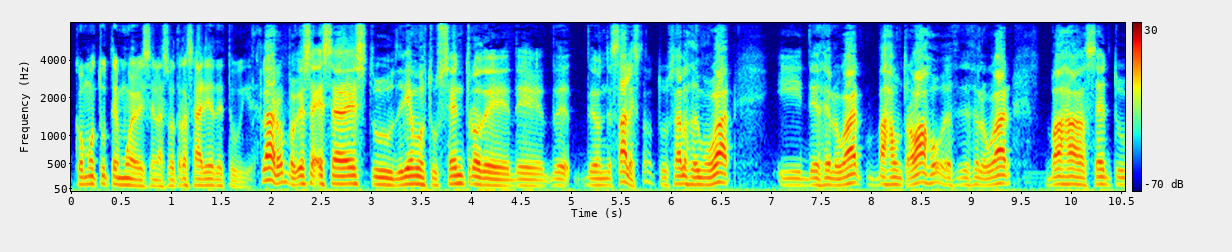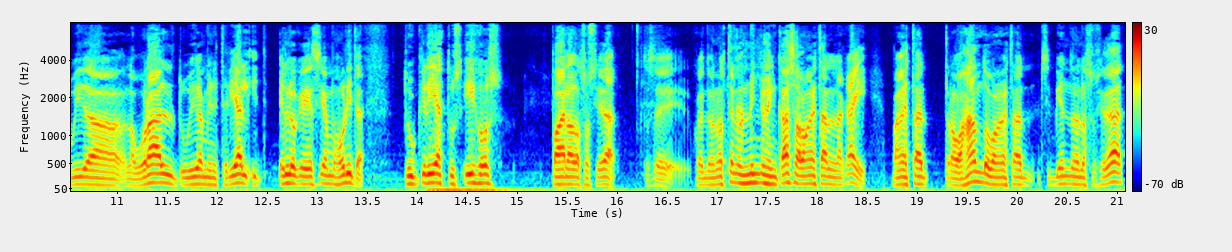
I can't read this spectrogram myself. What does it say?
cómo tú te mueves en las otras áreas de tu vida. Claro, porque ese, ese es tu, diríamos, tu centro de, de, de, de donde sales, ¿no? Tú sales de un hogar y desde el hogar vas a un trabajo, desde, desde el hogar vas a hacer tu vida laboral, tu vida ministerial, y es lo que decíamos ahorita, tú crías tus hijos para la sociedad. Entonces, cuando no estén los niños en casa, van a estar en la calle, van a estar trabajando, van a estar sirviendo en la sociedad,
